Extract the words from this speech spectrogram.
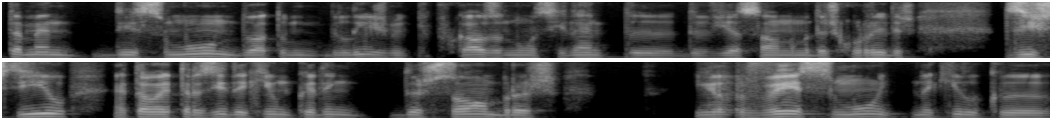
também desse mundo do automobilismo que por causa de um acidente de, de aviação numa das corridas desistiu, então é trazido aqui um bocadinho das sombras e revê-se muito naquilo que,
